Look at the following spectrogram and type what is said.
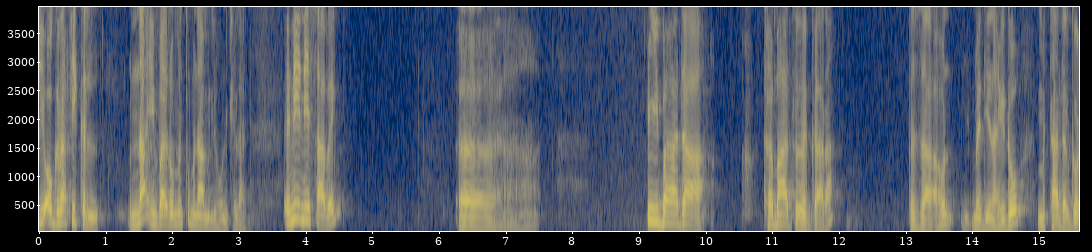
geographical እና environment ኡ ምናምን ሊሆን ይችላል። እኔ እኔ ሳበኝ ኢባዳ ከማድረግ ጋራ በዛ አሁን መዲና ሂዶ የምታደርገው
